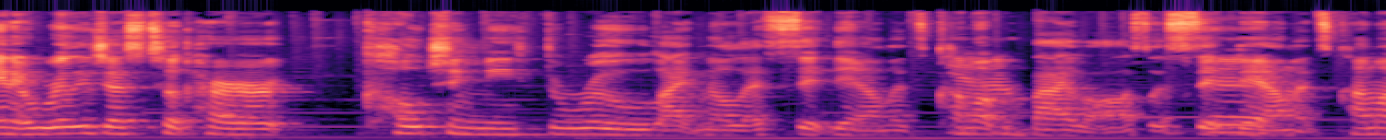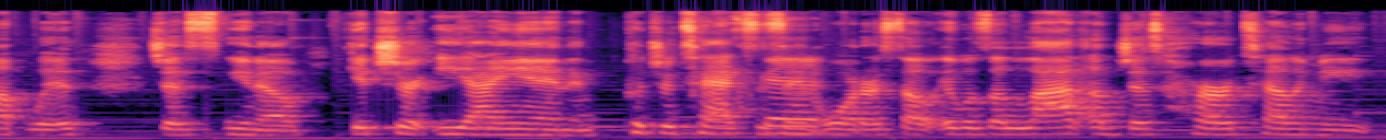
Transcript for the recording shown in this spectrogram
And it really just took her coaching me through like no let's sit down let's come yeah. up with bylaws let's That's sit good. down let's come up with just you know get your ein and put your taxes in order so it was a lot of just her telling me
